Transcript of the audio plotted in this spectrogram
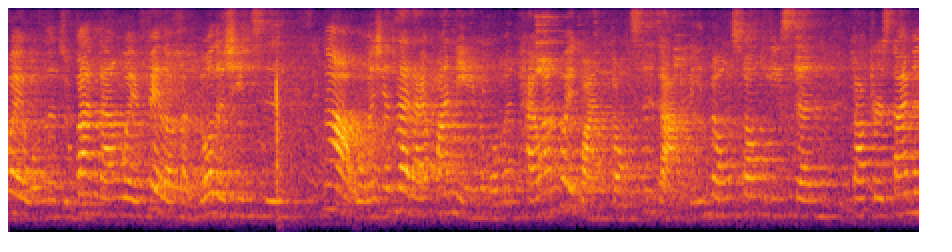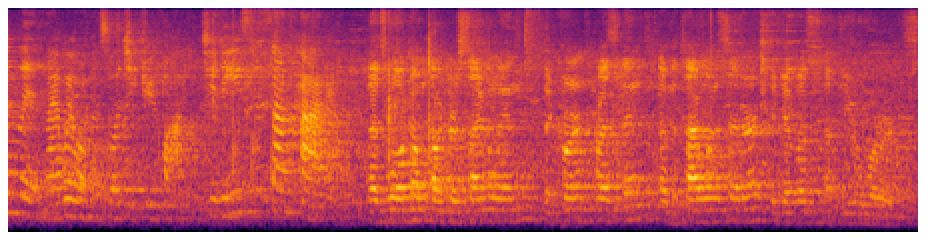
会，我们的主办单位费了很多的心思。那我们现在来欢迎我们台湾会馆董事长林荣松医生 Dr. Simon Lin 来为我们说几句话，请林医师上台。 Let's welcome Dr. Simon Lin, the current president of the Taiwan Center, to give us a few words.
